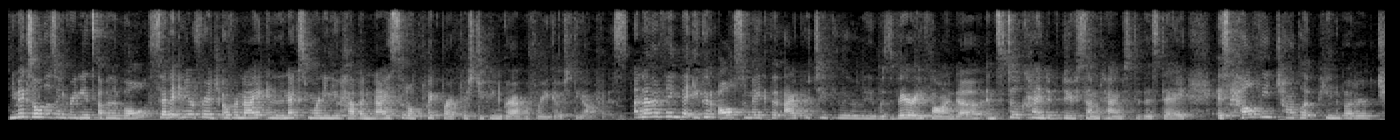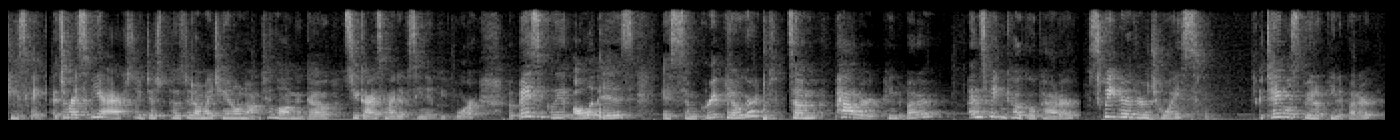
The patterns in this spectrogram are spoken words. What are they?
You mix all those ingredients up in a bowl, set it in your fridge overnight, and the next morning you have a nice little quick breakfast you can grab before you go to the office. Another thing that you can also make that I particularly was very fond of, and still kind of do sometimes to this day, is healthy chocolate peanut butter cheesecake. It's a recipe I actually just posted on my channel not too long ago, so you guys might have seen it before. But basically all it is, is some Greek yogurt, some powdered peanut butter, unsweetened cocoa powder, sweetener of your choice, a tablespoon of peanut butter,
